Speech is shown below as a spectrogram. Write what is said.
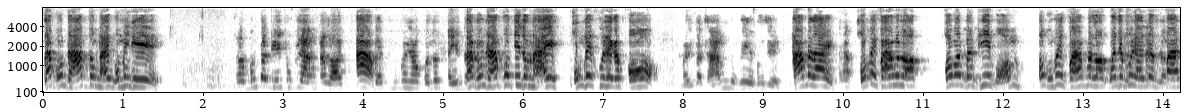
แล้วผมถามตรงไหนผมไม่ดีเออมึงก็ดีทุกอย่างตลอดอ้าวแต่มึงไม่เอาคนต้นตีนแล้วผมถามคนที่ตรงไหน ผมเคยคุยอะไรกับโกมันก็ถามลูกพี่มึงสิถามอะไรครับผมไม่ฟังมันหรอกเพ ราะมันเป็นพี่ผม เพราะผมไม่ฟังมันหรอกว่าจะพูดอะไรเรื่องมัน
